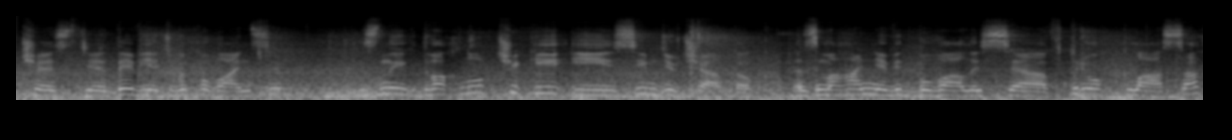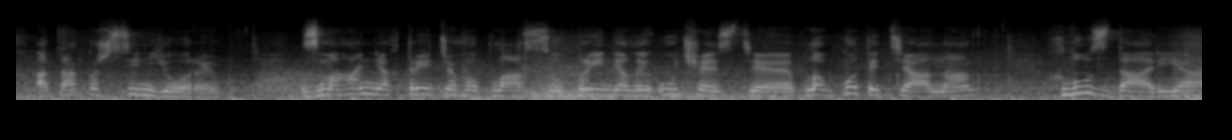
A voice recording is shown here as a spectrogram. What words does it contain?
участь 9 вихованців. З них два хлопчики і сім дівчаток. Змагання відбувалися в трьох класах, а також сіньори. В змаганнях третього класу прийняли участь е, Плавко Тетяна, Хлус Дар'я,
